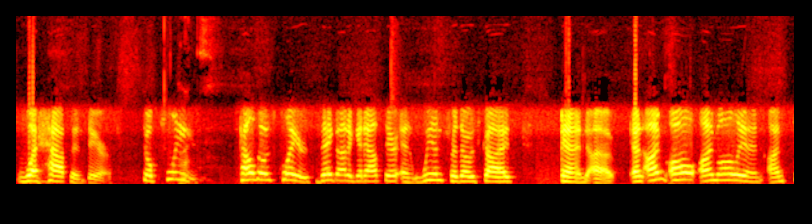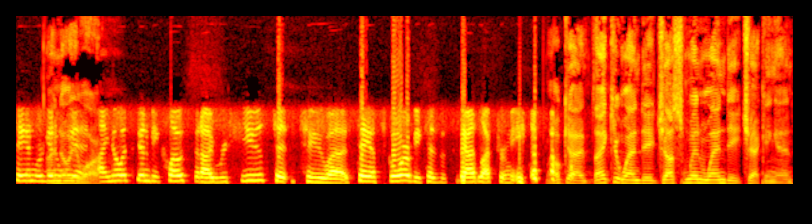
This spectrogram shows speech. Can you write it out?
what happened there. So please tell those players they got to get out there and win for those guys. And uh, and I'm all I'm all in. I'm saying we're going to win. I know it's going to be close, but I refuse to to uh, say a score because it's bad luck for me. Okay. Thank you, Wendy. Just win Wendy checking in.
